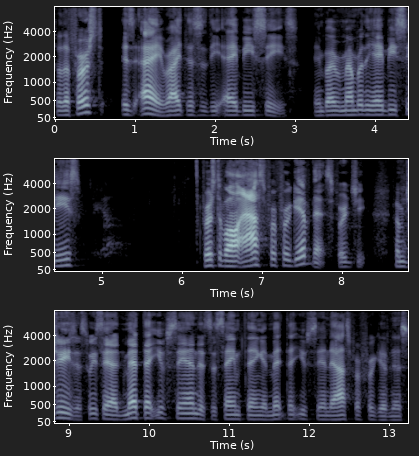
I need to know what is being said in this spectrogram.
So the first is A, right? This is the ABCs. Anybody remember the ABCs? First of all, ask for forgiveness for G- from Jesus. We say admit that you've sinned. It's the same thing. Admit that you've sinned. Ask for forgiveness.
